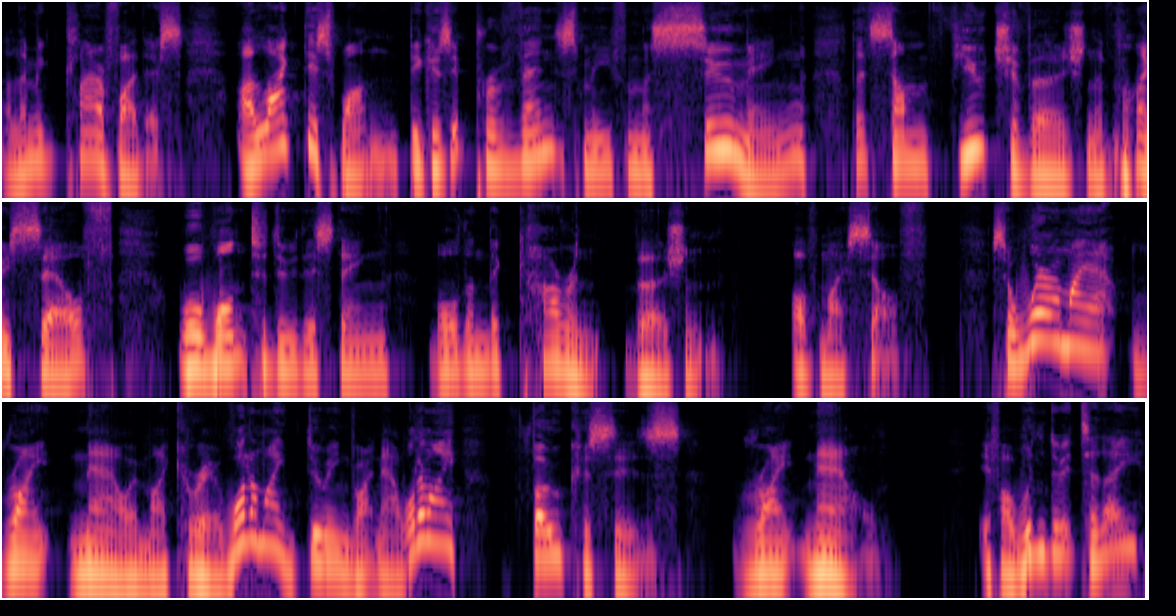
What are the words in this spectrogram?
Now, let me clarify this. I like this one because it prevents me from assuming that some future version of myself will want to do this thing more than the current version of myself. So, where am I at right now in my career? What am I doing right now? What are my focuses right now. If I wouldn't do it today,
